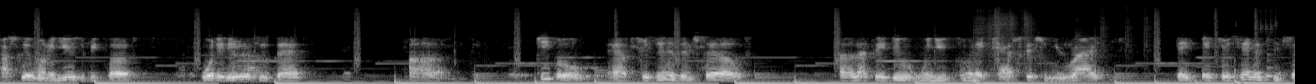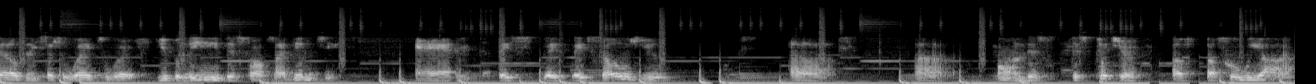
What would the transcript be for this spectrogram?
I still want to use it because what it is is that uh, people have presented themselves uh, like they do when you when they catfishing you, right? They, they presented themselves in such a way to where you believe this false identity, and they they, they sold you uh, uh, on this this picture of, of who we are,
